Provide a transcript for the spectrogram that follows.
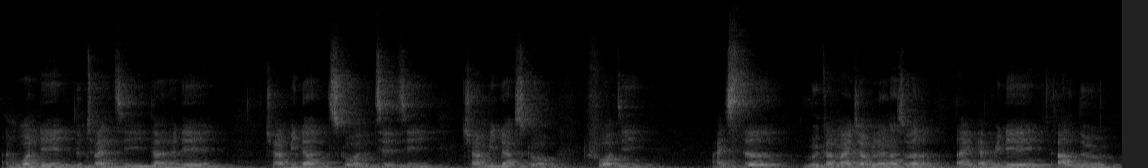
and one day do 20, the other day try and beat that score, do 30, try and beat that score, 40. I still work on my juggling as well. Like every day I'll do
